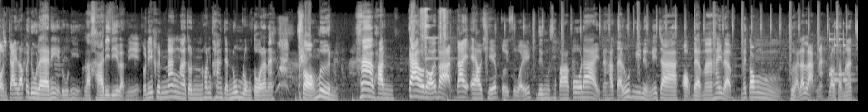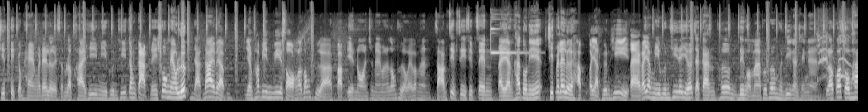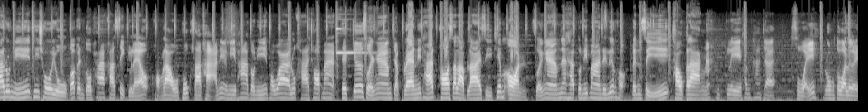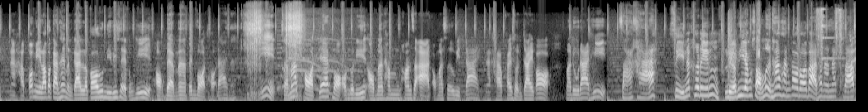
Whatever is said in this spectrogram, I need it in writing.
สนใจรับไปดูแลนี่ดูนี่ ราคาดีๆ แบบนี้ ตัวนี้คือนั่งมาจนค่อนข้างจะนุ่มลงตัวแล้วนะ 25,900 บาทได้ L shape สวยๆ ดึงสปาโก้ได้นะครับแต่รุ่น V1 นี่จะออกแบบมาให้แบบไม่ต้องเผื่อด้านหลังนะ เราสามารถชิดติดกำแพงไว้ได้เลยสำหรับใครที่มีพื้นที่จำกัดในช่วงแนวลึก อยากได้แบบ อย่างถ้าบิน V2 เราต้องเผื่อปรับเอนอนใช่ไหมมันก็ต้องเผื่อไว้ประมาณ 30-40 เซน แต่อย่างถ้าตัวนี้ชิดไปได้เลยครับ ประหยัดพื้นที่ แต่ก็ยังมีพื้นที่ได้เยอะจากการเพิ่มดึงออกมาเพื่อเพิ่มพื้นที่การใช้งาน แล้วก็ตัวผ้ารุ่นนี้ที่โชว์อยู่ก็เป็นตัวผ้าคลาสสิกอยู่แล้ว ของเราทุกสาขาเนี่ยมีผ้าตัวนี้ เพราะว่าลูกค้าชอบมากเท็กเจอร์สวยงามจากแบรนด์นิทัศพอสลับลายสีเข้มอ่อน สวยงามนะครับตัวนี้มาในเรื่องของเป็นสีเทากลางนะมีเกรย์ค่อนข้างจะ สวยลงตัวเลยนะครับ ก็มีรับประกันให้เหมือนกัน แล้วก็รุ่นนี้พิเศษตรงที่ออกแบบมาเป็นบอร์ดถอดได้นะ นี่สามารถถอดแยกเบาะออนตัวนี้ออกมาทำความสะอาดออกมาเซอร์วิสได้นะครับ ใครสนใจก็มาดูได้ที่สาขาสีนครินเหลือเพียง 25,900 บาทเท่านั้นนะครับ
